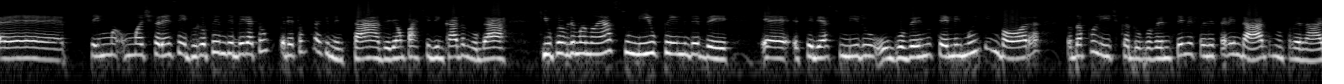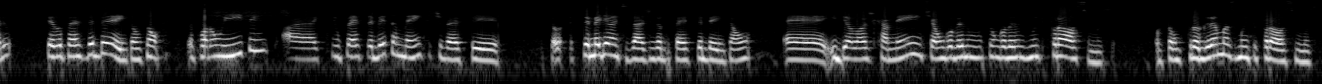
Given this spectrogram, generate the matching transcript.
é, tem uma, uma, diferença aí, porque o PMDB é, tão, é tão fragmentado, ele é um partido em cada lugar, que o problema não é assumir o PMDB, é, seria assumir o, o, governo Temer, muito embora toda a política do governo Temer foi referendada no plenário pelo PSDB. Então, são, foram itens ah, que o PSDB também, se tivesse semelhantes à agenda do PSDB. Então, é, ideologicamente, é um governo, são governos muito próximos, ou são programas muito próximos.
